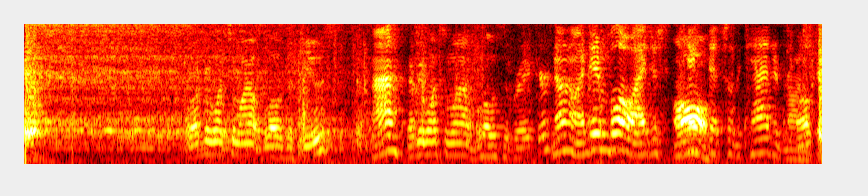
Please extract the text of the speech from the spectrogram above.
Well, every once in a while it blows a fuse. Huh? Every once in a while it blows the breaker. No, no, I didn't blow. I just Oh. kicked it so the cat had run. Okay.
